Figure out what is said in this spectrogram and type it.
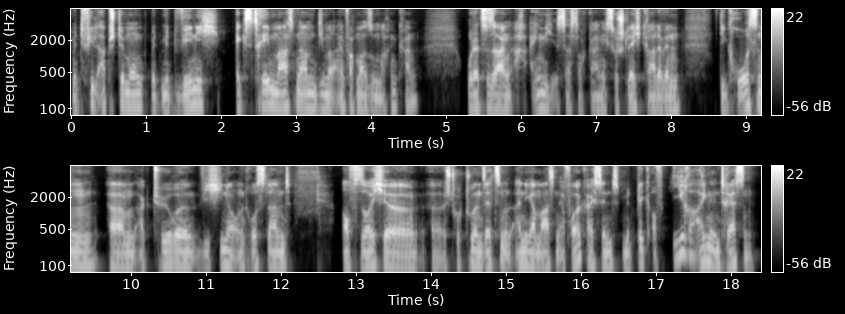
mit viel Abstimmung, mit, mit wenig Extremmaßnahmen, die man einfach mal so machen kann. Oder zu sagen, ach, eigentlich ist das doch gar nicht so schlecht, gerade wenn die großen ähm, Akteure wie China und Russland auf solche äh, Strukturen setzen und einigermaßen erfolgreich sind mit Blick auf ihre eigenen Interessen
